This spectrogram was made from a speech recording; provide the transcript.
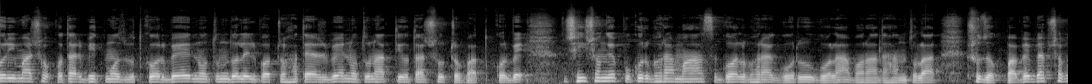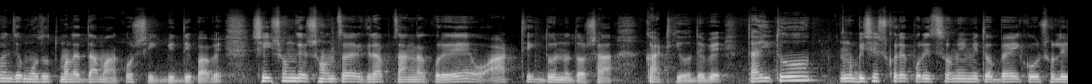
গরিমা সক্ষতার ভিত মজবুত করবে, নতুন দলিলপত্র হাতে আসবে, নতুন আত্মীয়তার সূত্রপাত করবে। সেই সঙ্গে পুকুর ভরা মাছ, গোয়াল ভরা গরু, গোলা ভরা ধান তোলার সুযোগ পাবে। ব্যবসা বাণিজ্যে মজুত মালের দাম আকস্মিক বৃদ্ধি পাবে। সেই সঙ্গে সঞ্চয়ের গ্রাফ চাঙ্গা করে আর্থিক দৈন্যদশা কাটিয়েও দেবে। তাই তো বিশেষ করে পরিশ্রমী মিতব্যয়ী কৌশলী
